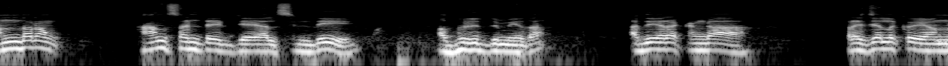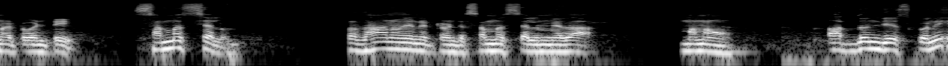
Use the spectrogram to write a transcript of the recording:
అందరం కాన్సన్ట్రేట్ చేయాల్సింది అభివృద్ధి మీద. అదే రకంగా ప్రజలకు ఉన్నటువంటి సమస్యలు ప్రధానమైనటువంటి సమస్యల మీద మనం అర్థం చేసుకొని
